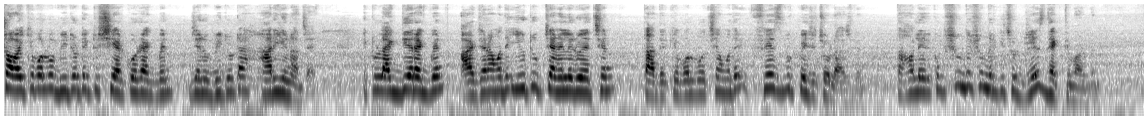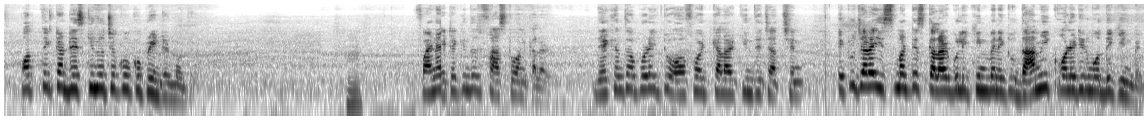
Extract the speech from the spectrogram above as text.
সবাইকে বলব ভিডিওটা একটু শেয়ার করে রাখবেন যেন ভিডিওটা হারিয়ে না যায়। একটু লাইক দিয়ে রাখবেন। আর যারা আমাদের ইউটিউব চ্যানেলে রয়েছেন, তাদেরকে বলব হচ্ছে আমাদের ফেসবুক পেজে চলে আসবেন। তাহলে এরকম সুন্দর সুন্দর কিছু ড্রেস দেখতে পারবেন। প্রত্যেকটা ড্রেস কিন্তু হচ্ছে কোকো প্রিন্টের মধ্যে। ফাইনাল এটা কিন্তু ফার্স্ট ওয়ান কালার দেখেন তো আপনারা একটু অফ হোয়াইট কালার কিনতে চাচ্ছেন। একটু যারা স্মার্টেস্ট কালারগুলি কিনবেন একটু দামি কোয়ালিটির মধ্যে কিনবেন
